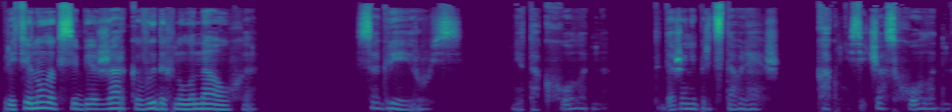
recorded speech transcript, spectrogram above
притянула к себе, жарко выдохнула на ухо. «Согрей, Русь. Мне так холодно. Ты даже не представляешь, как мне сейчас холодно».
